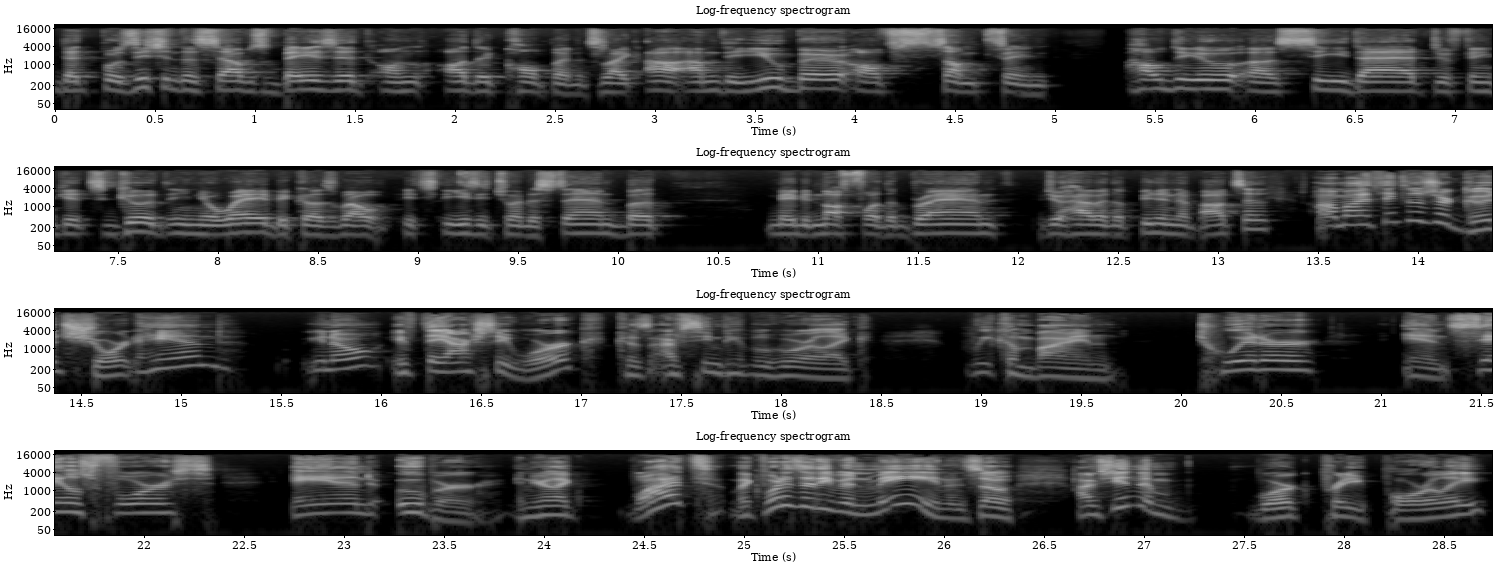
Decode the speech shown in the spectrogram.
that position themselves based on other companies, like, ah, I'm the Uber of something. How do you uh, see that? Do you think it's good in your way? Because, well, it's easy to understand, but maybe not for the brand. Do you have an opinion about it? Um, I think those are good shorthand, you know, if they actually work. Because I've seen people who are like, we combine Twitter and Salesforce and Uber. And you're like, what? Like, what does that even mean? And so I've seen them work pretty poorly.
